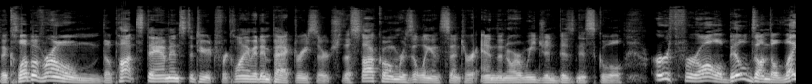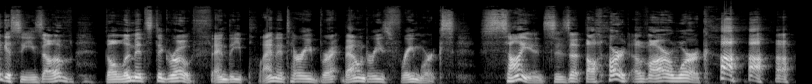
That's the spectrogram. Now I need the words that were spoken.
the Club of Rome, the Potsdam Institute for Climate Impact Research, the Stockholm Resilience Center, and the Norwegian Business School. Earth for All builds on the legacies of the limits to growth and the planetary boundaries frameworks. Science is at the heart of our work. Ha ha ha!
